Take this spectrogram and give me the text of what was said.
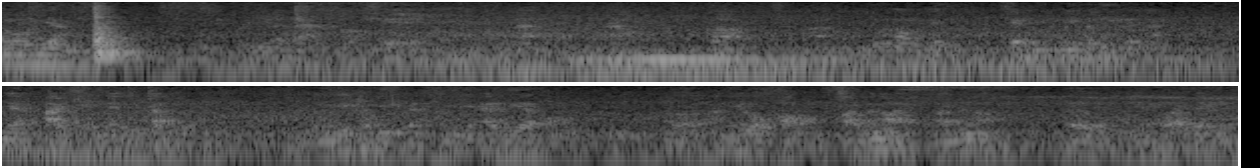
ลงยังพอดีแล้วนะโอเคนะนะก็อะดูลองดิเข็มนี้พอดีเลยนะเนี่ยปลายเข็มเนี่ยจับเลยตรงนี้พอดีเลยตรงนี้แอเรียของเอออันนี้โลของฟังไม่ หน่อยฟังไม่หน่อยเออเนี่ยปล่อยได้เลย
